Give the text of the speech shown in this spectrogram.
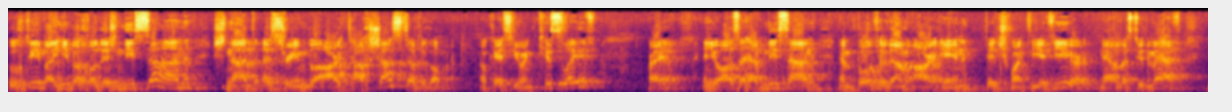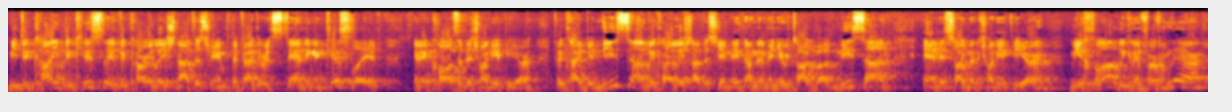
Uchti v'hi b'chodesh nisan shnat esrim la'ar tach shasta. Okay, so you're in Kislev, right? And you also have Nisan, and both of them are in the 20th year. Now let's do the math. Midakai b'kislev v'karei shnat esrim. The fact that it's standing in Kislev, and it calls it the 20th year. V'kai b'Nisan v'karei shnat esrim. And then you were talking about Nisan, and it's talking about the 20th year. Michlal, we can infer from there,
